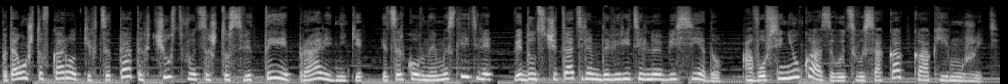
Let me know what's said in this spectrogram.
потому что в коротких цитатах чувствуется, что святые, праведники и церковные мыслители ведут с читателем доверительную беседу, а вовсе не указывают свысока, как ему жить.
